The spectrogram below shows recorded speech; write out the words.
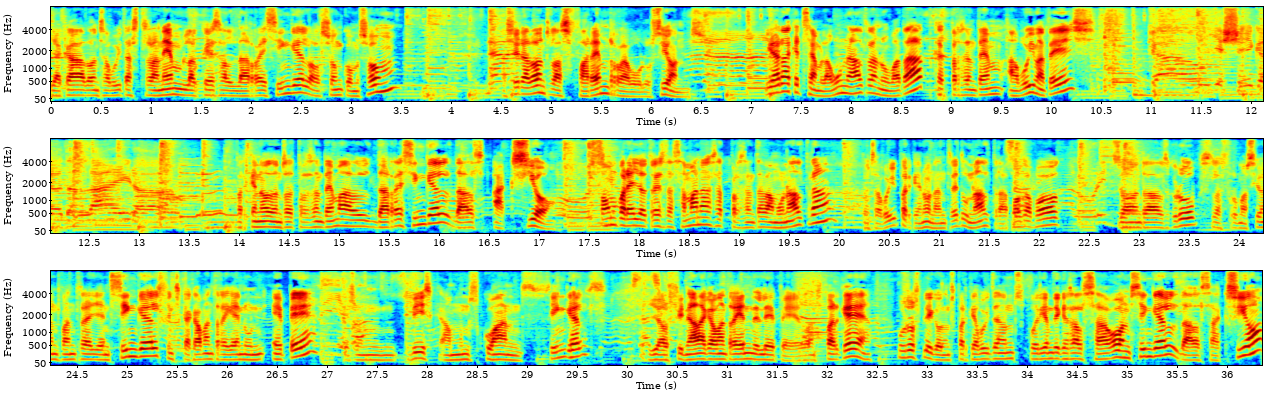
ja que doncs, avui t'estrenem el que és el darrer single, el Som com som. Això era, doncs, les Farem Revolucions. I ara, què et sembla? Una altra novetat que et presentem avui mateix Cau i aixeca't en l'aire. Per què no? Doncs et presentem el darrer single dels Acció. fa un parell o tres de setmanes et presentàvem un altre, doncs avui, per què no, n'han tret un altre. A poc a poc, doncs els grups, les formacions van traient singles fins que acaben traient un EP, que és un disc amb uns quants singles, i al final acaben traient l'EP. Doncs per què? Us ho explico. Doncs perquè avui doncs, podríem dir que és el segon single dels Acció.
